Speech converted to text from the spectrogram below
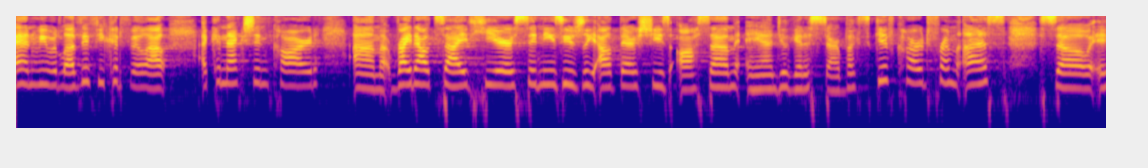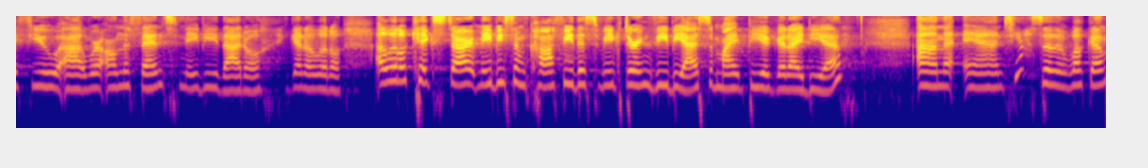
And we would love if you could fill out a connection card um, right outside here. Sydney's usually out there. She's awesome, and you'll get a Starbucks gift card from us. So if you uh, were on the fence, maybe that'll get a little a little kickstart. Maybe some coffee this week during VBS might be a good idea. Um, and yeah, so welcome.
